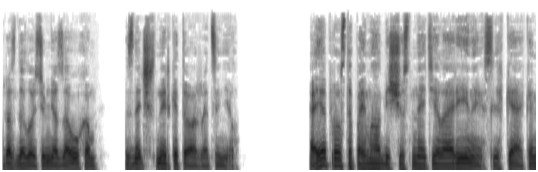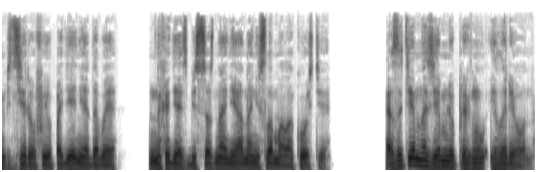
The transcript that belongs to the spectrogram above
раздалось у меня за ухом, значит, Шнырька тоже оценил. А я просто поймал бесчувственное тело Арины, слегка компенсировав ее падение, дабы, находясь без сознания, она не сломала кости а затем на землю прыгнул Иларион.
